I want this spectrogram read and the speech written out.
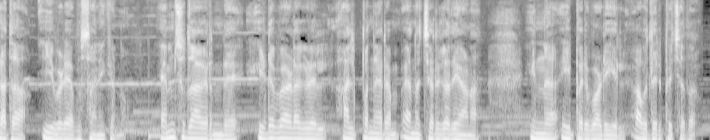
കഥ ഇവിടെ അവസാനിക്കുന്നു. എം സുധാകരന്റെ ഇടവേളകളിൽ അല്പനേരം എന്ന ചെറുകഥയാണ് ഇന്ന് ഈ പരിപാടിയിൽ അവതരിപ്പിച്ചത്.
